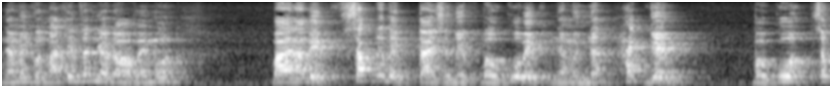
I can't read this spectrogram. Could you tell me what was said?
Nhà mình còn bán thêm rất nhiều đồ về môn bài lá bịp, sóc đĩa bịp, tài xỉu bịp, bầu cua bịp. Nhà mình nhận hack game, bầu cua, sóc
